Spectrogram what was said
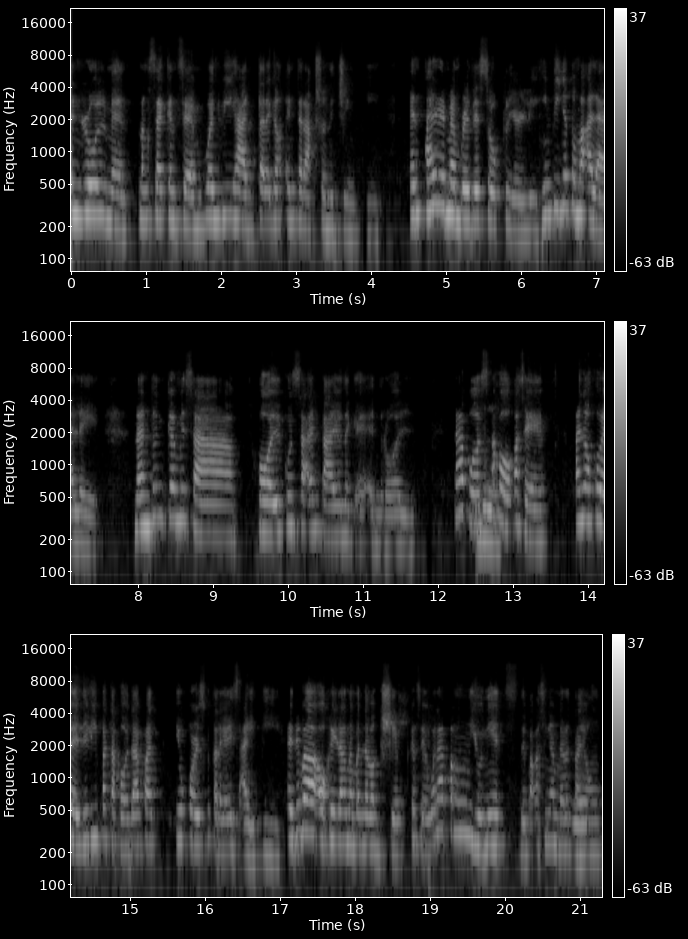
enrollment ng second sem when we had talagang interaction ni Jinky. And I remember this so clearly. Hindi niya to maalala eh. Nandun kami sa hall kung saan tayo nag-e-enroll. Tapos Mhm. ako kasi, ano ko eh, lilipat ako. Dapat yung course ko talaga is IT. Eh di ba okay lang naman na mag-shift kasi wala pang units, di ba? Kasi nga meron tayong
